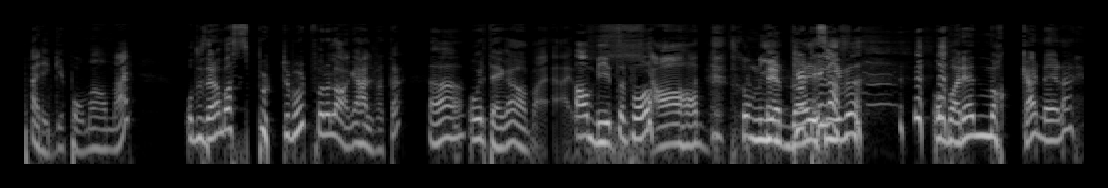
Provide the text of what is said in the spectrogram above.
terge på med han der. Og du ser han bare spurter bort for å lage helvete. Ja. Og Ortega han, bare, jo, han biter på. Ja, han Som gjedda i sivet. og bare knocker han ned der.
